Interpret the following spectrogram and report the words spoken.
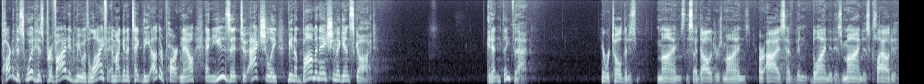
Part of this wood has provided me with life. Am I going to take the other part now and use it to actually be an abomination against God? He doesn't think that. Here we're told that his minds, this idolater's minds, or eyes have been blinded, his mind is clouded.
